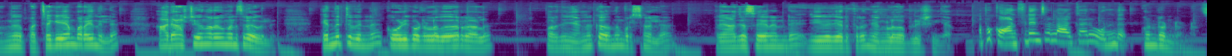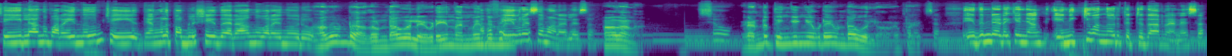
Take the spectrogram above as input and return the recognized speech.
അങ്ങ് പച്ചയ്ക്ക് ഞാൻ പറയുന്നില്ല. ആ രാഷ്ട്രീയം എന്ന് പറയുമ്പോൾ മനസ്സിലാവില്ല? എന്നിട്ട് പിന്നെ കോഴിക്കോട്ടുള്ള വേറൊരാൾ പറഞ്ഞു ഞങ്ങൾക്ക് അതൊന്നും പ്രശ്നമല്ല. രാജസേനന്റെ ജീവചരിത്രം ഞങ്ങൾ പബ്ലിഷ് ചെയ്യാം. അപ്പൊ കോൺഫിഡൻസ് ഉള്ള ആൾക്കാരും ഉണ്ട്. ഉണ്ട് ഉണ്ട് ചെയ്യില്ല എന്ന് പറയുന്നതും ഞങ്ങൾ പബ്ലിഷ് ചെയ്ത് തരാന്ന് പറയുന്നവരും അതുണ്ട് അതുണ്ടാവുമല്ലോ. എവിടെയും നന്മയും ഫേവറിസം ആണല്ലേ സർ അതാണ്. രണ്ട് തിങ്കിങ് എവിടെ ഉണ്ടാവുമല്ലോ ഇതിന്റെ ഇടയ്ക്ക് ഞാൻ എനിക്ക് വന്ന ഒരു തെറ്റിദ്ധാരണയാണ് സർ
